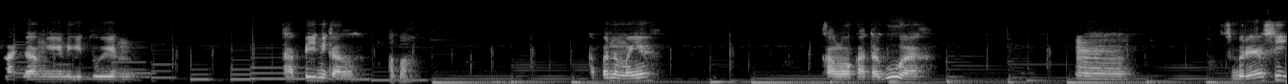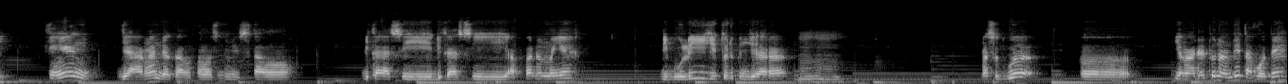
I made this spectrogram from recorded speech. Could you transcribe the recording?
Kadangin digituin tapi ini kal. Apa? Apa namanya? Kalau kata gua hmm, sebenarnya sih kayaknya jangan deh kalau kalau misal dikasih dikasih apa namanya dibully gitu di penjara. Hmm. maksud gua eh, yang ada tuh nanti takutnya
